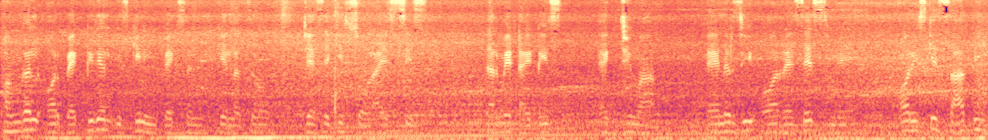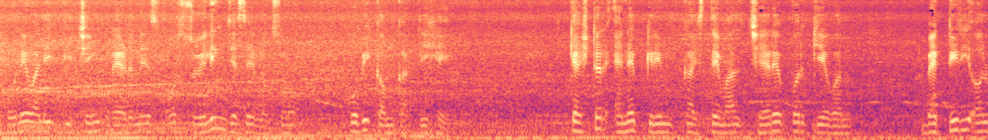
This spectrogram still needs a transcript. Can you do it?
फंगल और बैक्टीरियल स्किन इन्फेक्शन के लक्षणों जैसे कि सोराइसिस डर्मेटाइटिस एक्जिमा एलर्जी और रेसेस में, और इसके साथ ही होने वाली इचिंग रेडनेस और स्वेलिंग जैसे लक्षणों को भी कम करती है। कैस्टर एनेप क्रीम का इस्तेमाल चेहरे पर केवल बैक्टीरियल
